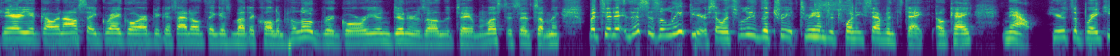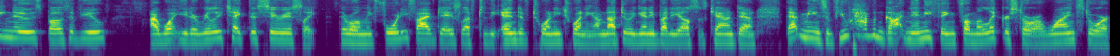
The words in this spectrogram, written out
There you go. And I'll say Gregor because I don't think his mother called him, hello, Gregorian, dinner's on the table. Must have said something. But today, this is a leap year. So it's really the 327th day. Okay. Now, here's the breaking news, both of you. I want you to really take this seriously. There are only 45 days left to the end of 2020. I'm not doing anybody else's countdown. That means if you haven't gotten anything from a liquor store, a wine store,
